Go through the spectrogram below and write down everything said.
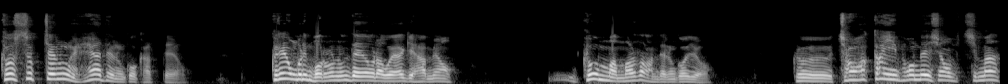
그 숙제는 해야 되는 것 같아요. 그냥 우리 모르는데요 라고 이야기하면 그것만 말도 안 되는 거죠. 그 정확한 인포메이션 없지만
